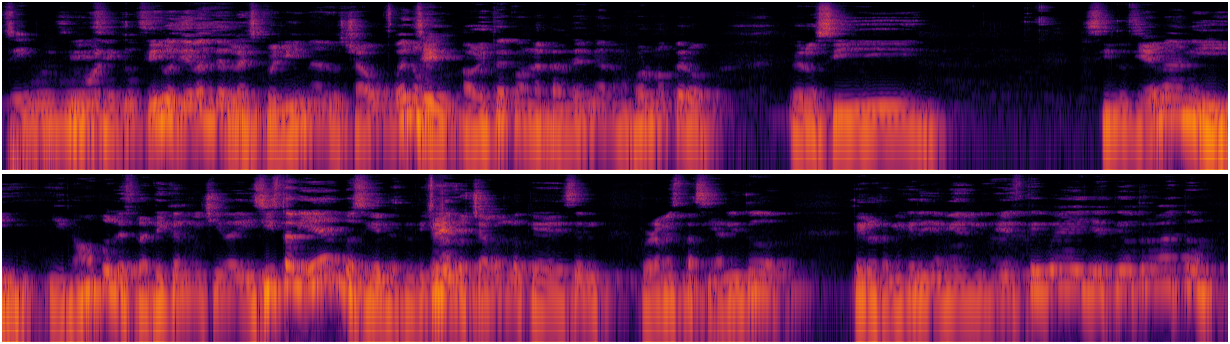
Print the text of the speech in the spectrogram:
Sí, muy, muy Sí, bonito. sí, sí, los llevan de la escuelina, los chavos. Bueno, Sí. ahorita con la pandemia a lo mejor no, pero, pero sí, sí los llevan y, y no, pues les platican muy chida. Y sí está bien, pues que les platican a los chavos lo que es el programa espacial y todo. Pero también que le digan, miren, este güey y este otro vato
